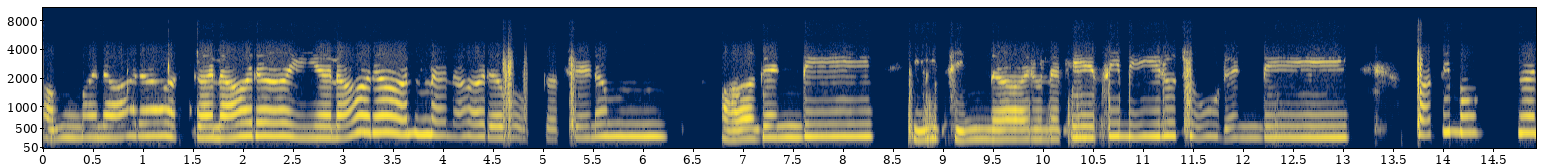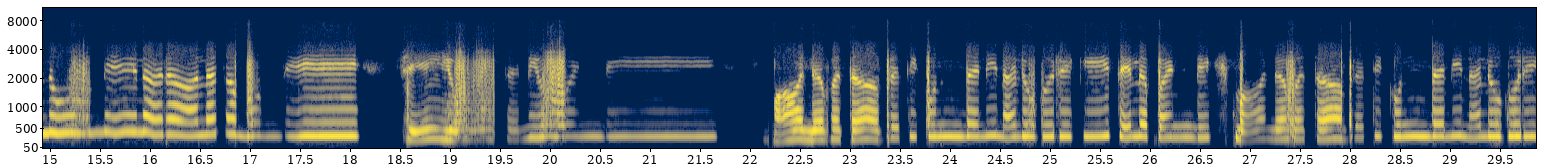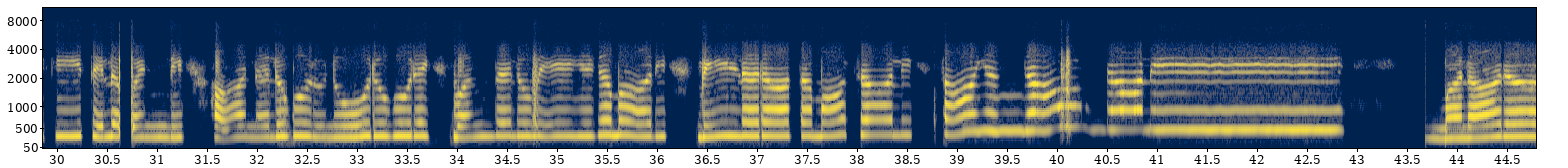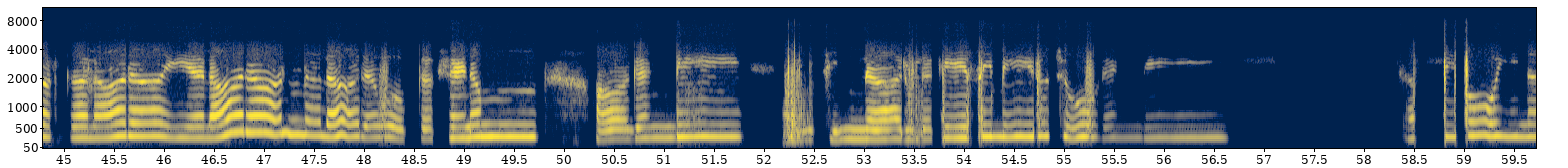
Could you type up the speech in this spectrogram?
అమ్మలారా అక్కలారా అయ్యలారా అన్నలారా ఒక్క క్షణం ఆగండి. ఈ చిన్నారులకేసి మీరు చూడండి. పతి మొగ్గలు నేల రాలక ముందే చేయూతనివ్వండి మానవత బ్రతికుందని నలుగురికి తెలపండి. మానవత బ్రతికుందని నలుగురికి తెలపండి. ఆ నలుగురు నూరుగురై వందలు వేయగా మారి. వీళ్ళ రాత మార్చాలి సాయంగా ఉండాలి. మలారా అక్కలారా అయ్యలారా అన్నలారా ఒక్క క్షణం ఆగండి. ఈ చిన్నారులకేసి మీరు చూడండి. తప్పిపోయిన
